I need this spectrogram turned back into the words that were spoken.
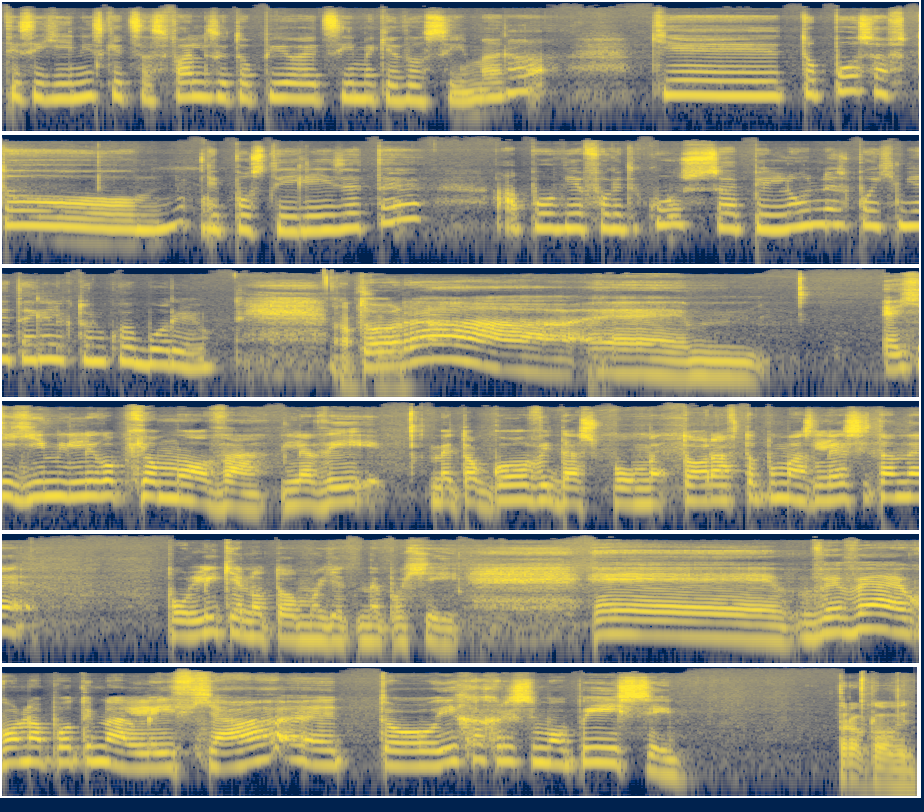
της υγιεινής και της ασφάλειας για το οποίο έτσι είμαι και εδώ σήμερα και το πώς αυτό υποστηρίζεται από διαφορετικούς ε, πυλώνες που έχει μια εταιρεία ηλεκτρονικού εμπορίου. Αυτό. Τώρα ε, έχει γίνει λίγο πιο μόδα. Δηλαδή με τον COVID ας πούμε, τώρα αυτό που μας λες ήταν πολύ καινοτόμο για την εποχή. Ε, βέβαια εγώ να πω την αλήθεια ε, το είχα χρησιμοποιήσει Προ-COVID.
